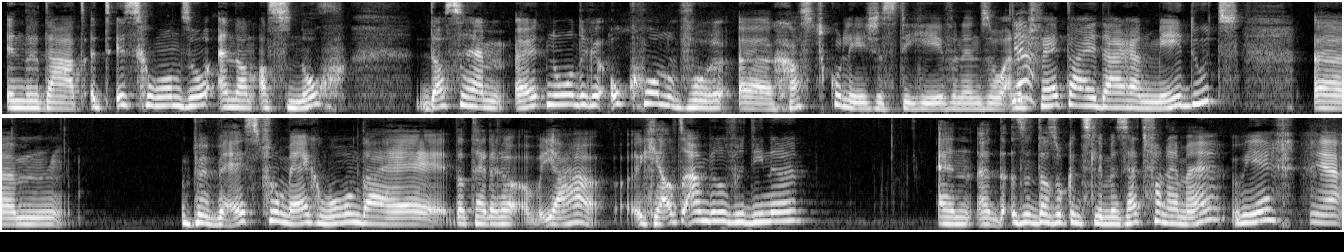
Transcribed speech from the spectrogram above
Inderdaad. Het is gewoon zo. En dan alsnog dat ze hem uitnodigen, ook gewoon voor uh, gastcolleges te geven en zo. En Ja. het feit dat hij daaraan meedoet, ehm, bewijst voor mij gewoon dat hij, dat hij er ja, geld aan wil verdienen. En uh, dat, is, dat is ook een slimme zet van hem, hè, weer. Ja.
